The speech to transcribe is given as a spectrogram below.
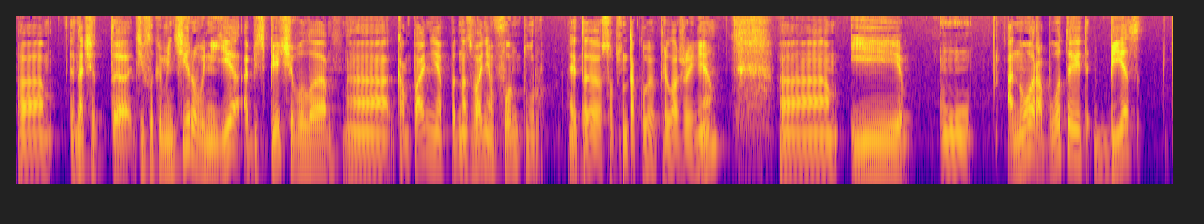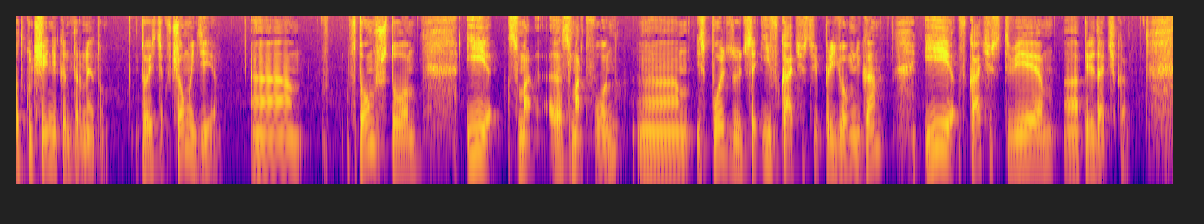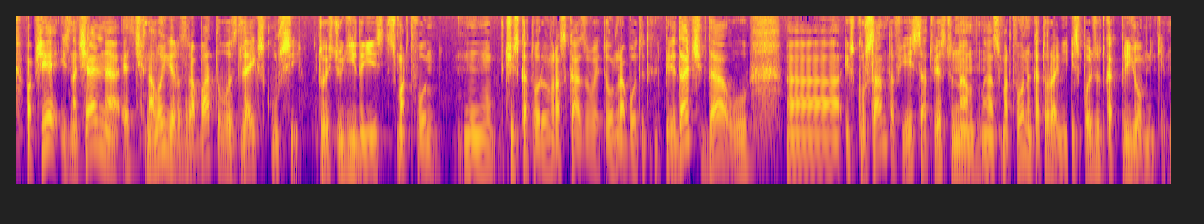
Э, значит, э, тифлокомментирование обеспечивала э, компания под названием Фонтур. Это, собственно, такое приложение. Э, и оно работает без подключение к интернету. То есть в чем идея? А, в том, что и э, смартфон э, используется и в качестве приемника, и в качестве э, передатчика. Вообще, изначально эта технология разрабатывалась для экскурсий. То есть у гида есть смартфон через который он рассказывает, и он работает как передатчик, да, у э, экскурсантов есть, соответственно, э, смартфоны, которые они используют как приемники.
